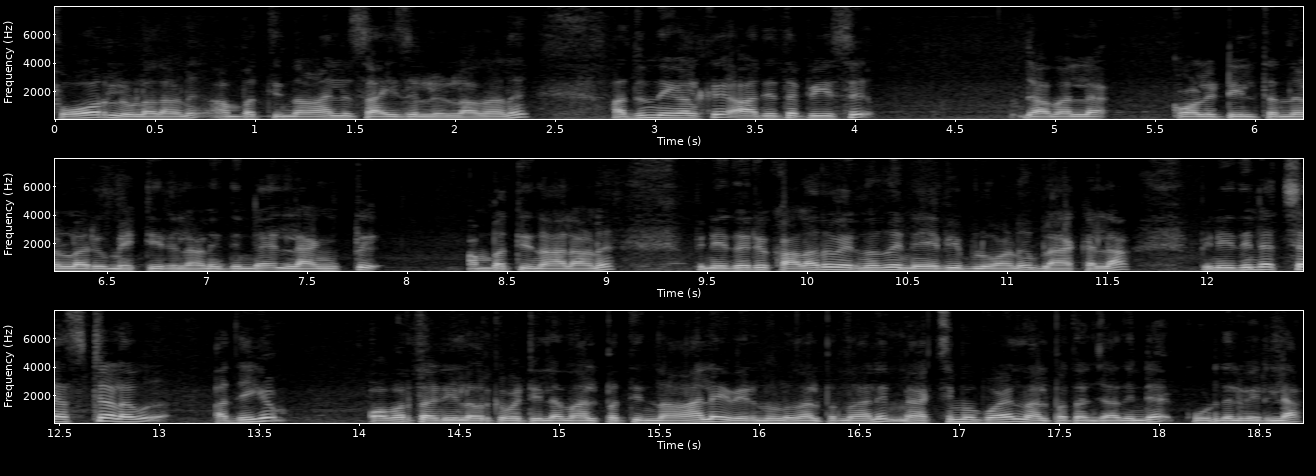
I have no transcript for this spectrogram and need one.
ഫോറിലുള്ളതാണ് അമ്പത്തി നാല് സൈസിലുള്ളതാണ് അതും നിങ്ങൾക്ക് ആദ്യത്തെ പീസ് ഇതാ നല്ല ക്വാളിറ്റിയിൽ തന്നെയുള്ള ഒരു മെറ്റീരിയലാണ് ഇതിന്റെ ലെങ്ത്ത് അമ്പത്തിനാലാണ്. പിന്നെ ഇതൊരു കളർ വരുന്നത് നേവി ബ്ലൂ ആണ് ബ്ലാക്ക് അല്ല. പിന്നെ ഇതിന്റെ ചെസ്റ്റ് അളവ് അധികം ഓവർ തടിയുള്ളവർക്ക് പറ്റില്ല. നാൽപ്പത്തി നാലേ വരുന്നുള്ളൂ. നാൽപ്പത്തിനാല് മാക്സിമം പോയാൽ നാൽപ്പത്തഞ്ച് അതിന്റെ കൂടുതൽ വരില്ല.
